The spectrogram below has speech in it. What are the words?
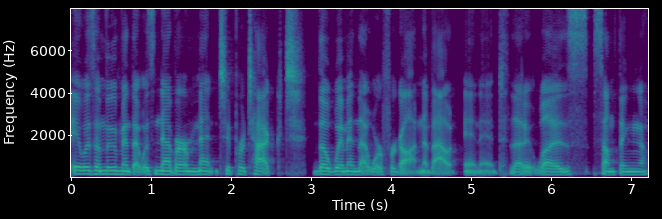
it was a movement that was never meant to protect the women that were forgotten about in it, that it was something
